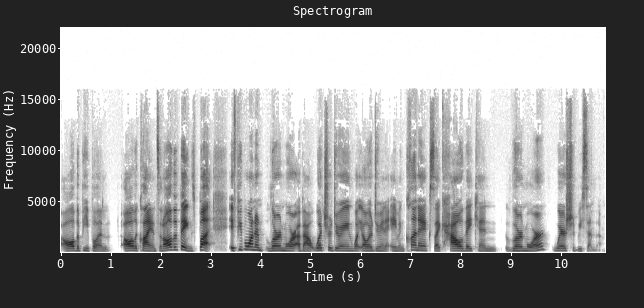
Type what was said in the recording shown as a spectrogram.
all the people and all the clients and all the things. But if people want to learn more about what you're doing, what y'all are doing at Amen Clinics, like how they can learn more, where should we send them?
